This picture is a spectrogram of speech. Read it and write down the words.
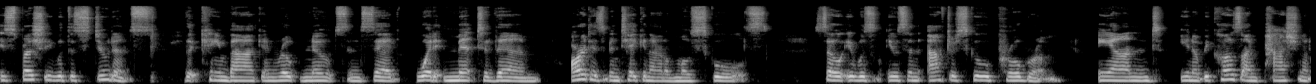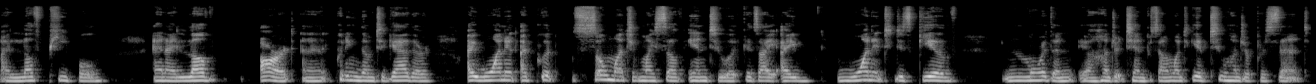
especially with the students that came back and wrote notes and said what it meant to them. Art has been taken out of most schools. So it was it was an after school program and, you know, because I'm passionate, I love people and I love art and putting them together. I wanted, I put so much of myself into it because I, I wanted to just give more than 110%. I wanted to give 200%.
